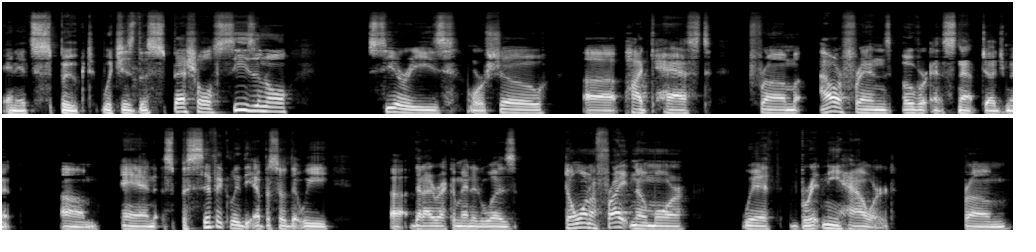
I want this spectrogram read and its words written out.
and it's Spooked, which is the special seasonal series or show uh, podcast from our friends over at Snap Judgment. Um, and specifically, the episode that we uh, that I recommended was "Don't Want to Fright No More" with Brittany Howard from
